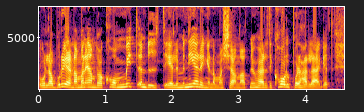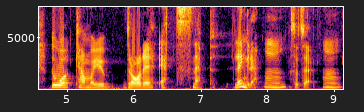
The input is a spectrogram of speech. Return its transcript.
och laborera. När man ändå har kommit en bit i elimineringen och man känner att nu har jag lite koll på det här läget. Då kan man ju dra det ett snäpp längre. Mm. Så att säga. Mm.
